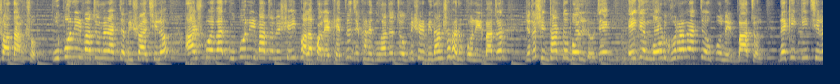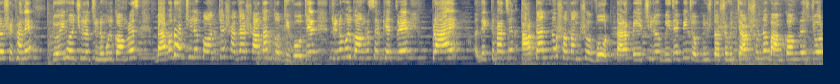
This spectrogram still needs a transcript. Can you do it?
শতাংশ। উপনির্বাচনের একটা বিষয় ছিল। আসব এবার উপনির্বাচনের সেই ফলাফলের ক্ষেত্রে, যেখানে দু হাজার চব্বিশের বিধানসভার উপনির্বাচন, যেটা সিদ্ধার্থ বলল যে এই যে মোড় ঘোরানো একটা উপনির্বাচন, দেখি কি ছিল সেখানে? জয়ী হয়েছিল তৃণমূল কংগ্রেস, ব্যবধান ছিল পঞ্চাশ হাজার সাতাত্তরটি ভোটের। তৃণমূল কংগ্রেসের ক্ষেত্রে প্রায়, দেখতে পাচ্ছেন, আটান্ন শতাংশ ভোট তারা পেয়েছিল বিজেপি, চব্বিশ দশমিক চার শূন্য বাম কংগ্রেস জোট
